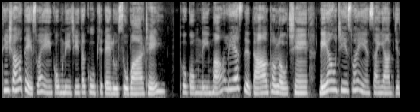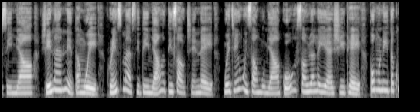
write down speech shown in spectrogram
ထင်ရှားတဲ့စွမ်းအင်ကုမ္ပဏီကြီးတစ်ခုဖြစ်တယ်လို့ဆိုပါတယ်။ထိုကုမ္ပဏီမှာလျှက်စစ်သားထုတ်လုပ်ခြင်းနေအောင်ကြီးစွမ်းအင်ဆိုင်ရာပစ္စည်းများရေနံနှင့်တငွေ Green Smart City များတည်ဆောက်ခြင်းနဲ့ငွေကြေးဝန်ဆောင်မှုများကိုဆောင်ရွက်လျက်ရှိတဲ့ကုမ္ပဏီတစ်ခု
